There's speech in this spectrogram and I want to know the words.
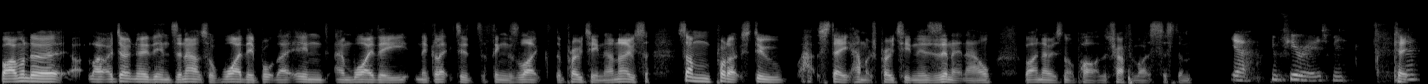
But I wonder, like, I don't know the ins and outs of why they brought that in and why they neglected things like the protein. I know some products do state how much protein is in it now, but I know it's not part of the traffic light system. Yeah, infuriates me. Okay. okay.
